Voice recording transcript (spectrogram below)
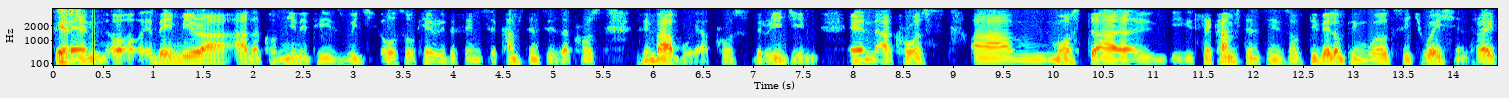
yes. and uh, they mirror other communities which also carry the same circumstances across Zimbabwe, across the region, and across um, most uh, circumstances of developing world situations, right?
